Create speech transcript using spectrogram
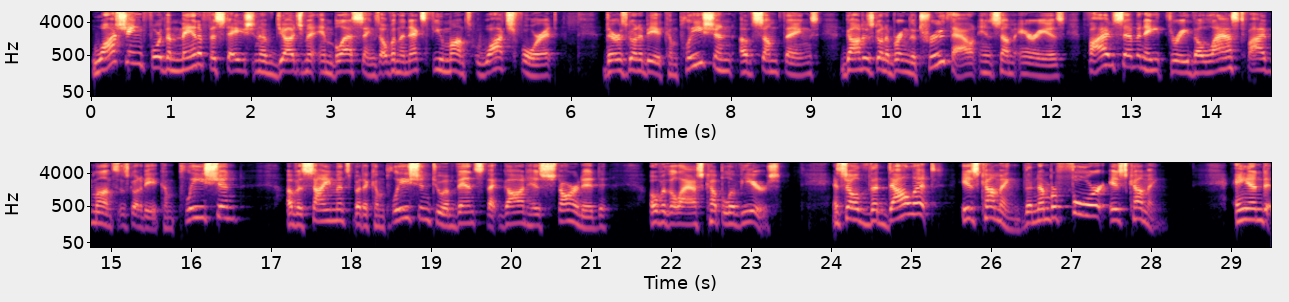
Watching for the manifestation of judgment and blessings over the next few months, watch for it. There's going to be a completion of some things. God is going to bring the truth out in some areas. 5783, the last five months, is going to be a completion of assignments, but a completion to events that God has started over the last couple of years. And so the Dalet is coming, the number four is coming. And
